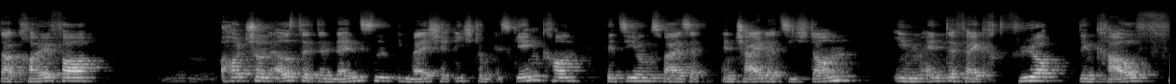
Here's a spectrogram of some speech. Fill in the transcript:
der Käufer hat schon erste Tendenzen, in welche Richtung es gehen kann, beziehungsweise entscheidet sich dann im Endeffekt für den Kauf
